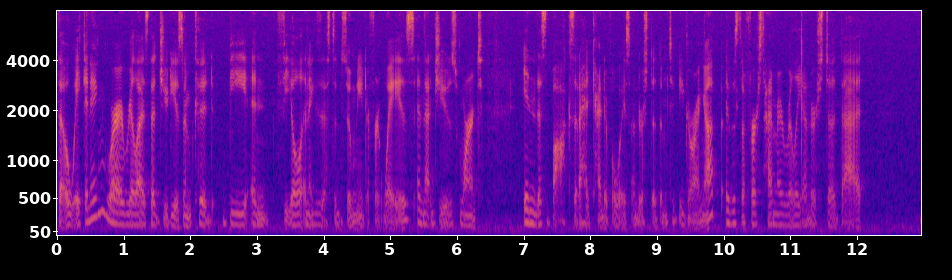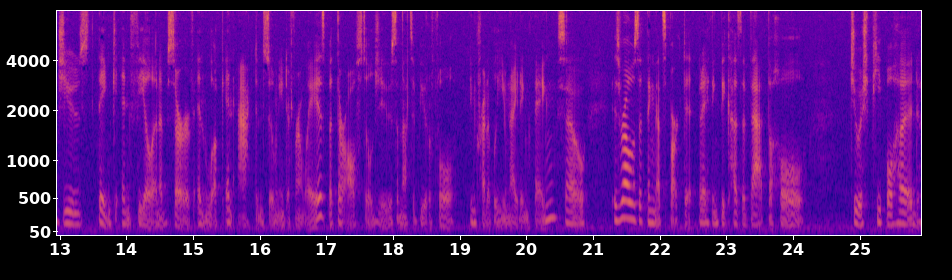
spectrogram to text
the awakening where I realized that Judaism could be and feel and exist in so many different ways and that Jews weren't in this box that I had kind of always understood them to be growing up. It was the first time I really understood that Jews think and feel and observe and look and act in so many different ways, but they're all still Jews, and that's a beautiful, incredibly uniting thing. So Israel was the thing that sparked it, but I think because of that, the whole Jewish peoplehood,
